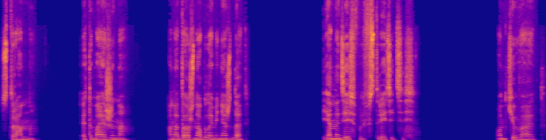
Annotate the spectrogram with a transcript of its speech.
Странно. Это моя жена. Она должна была меня ждать. Я надеюсь, вы встретитесь. Он кивает,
